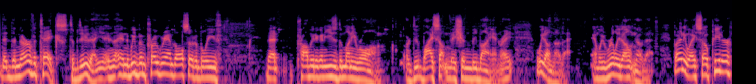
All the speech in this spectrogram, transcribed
the, the, nerve it takes to do that. And, and we've been programmed also to believe that probably they're going to use the money wrong or do buy something they shouldn't be buying, right? We don't know that. And we really don't know that. But anyway, so Peter,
